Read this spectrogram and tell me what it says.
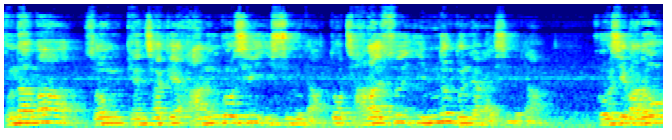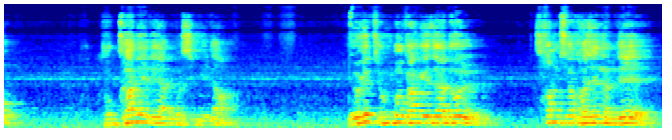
그나마 좀 괜찮게 아는 것이 있습니다. 또 잘할 수 있는 분야가 있습니다. 그것이 바로 북한에 대한 것입니다. 여기 정부 관계자들 참석하셨는데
